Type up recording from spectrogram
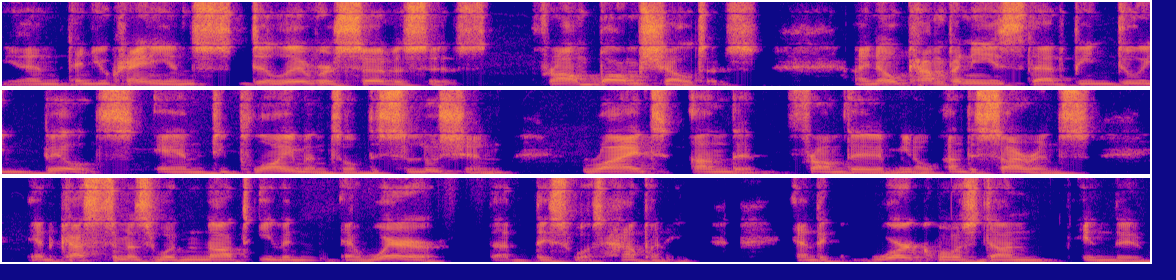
and and Ukrainians deliver services from bomb shelters. I know companies that have been doing builds and deployment of the solution right the from the you know the sirens, and customers were not even aware that this was happening, and the work was done in the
